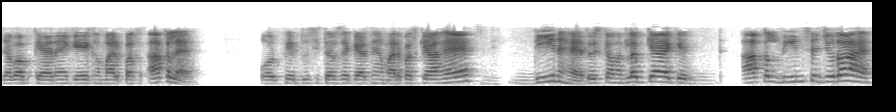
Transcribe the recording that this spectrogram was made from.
جب آپ کہہ رہے ہیں کہ ایک ہمارے پاس عقل ہے اور پھر دوسری طرف سے کہتے ہیں ہمارے پاس کیا ہے؟ دین ہے۔ تو اس کا مطلب کیا ہے کہ عقل دین سے جدا ہے۔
